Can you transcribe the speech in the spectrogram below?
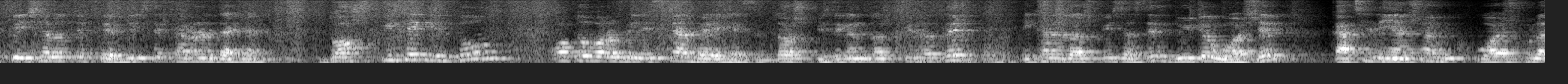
স্পেশাল হচ্ছে ফেব্রিক্সের কারণে দেখেন, দশ পিসে কিন্তু কত বড় ব্লিস্টার হয়ে গেছে, দশ পিস এখানে দশ পিস আছে, এখানে দশ পিস আছে, দুইটা ওয়াশের কাছে নিয়ে আসো, আমি ওয়াশগুলো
